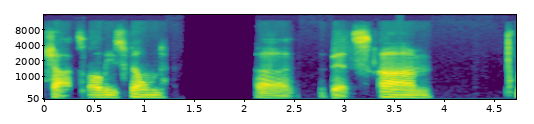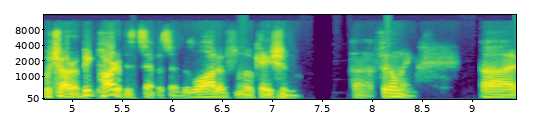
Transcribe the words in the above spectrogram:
shots all these filmed uh bits um which are a big part of this episode there's a lot of location uh filming uh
